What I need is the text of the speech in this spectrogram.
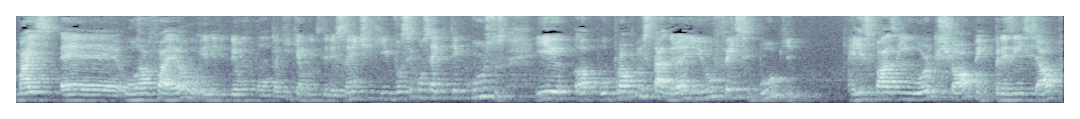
Mas é, o Rafael, ele deu um ponto aqui que é muito interessante, que você consegue ter cursos. E o próprio Instagram e o Facebook, eles fazem workshop presencial,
